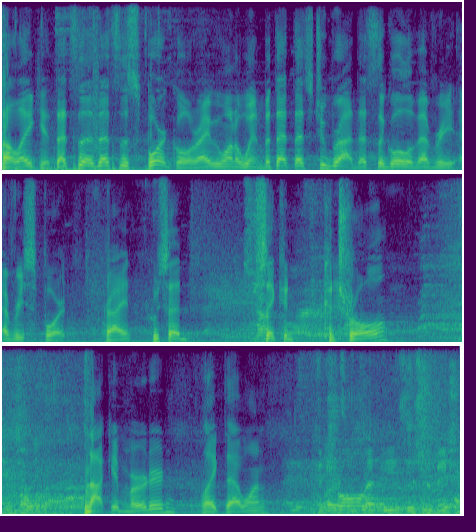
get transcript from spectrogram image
I like it. That's the that's the sport goal, right? We want to win, but that that's too broad. That's the goal of every every sport, right? Who said? Say con- control. Not get murdered, like that one. Control that leads to submission.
